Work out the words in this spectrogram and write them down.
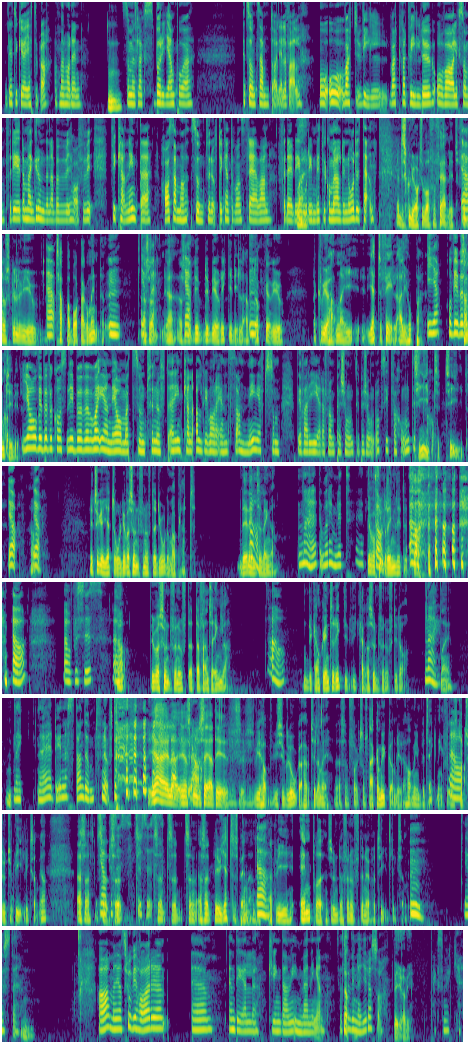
Det tycker jag är jättebra, att man har den Mm. som en slags början på ett sånt samtal i alla fall. Och, och vart, vill, vart, vart vill du och vad liksom, för det är de här grunderna behöver vi ha, för vi, vi kan inte ha samma sunt förnuft, det kan inte vara en strävan, för det, det är Nej. orimligt, vi kommer aldrig nå dit än. Ja, det skulle ju också vara förfärligt, för Ja. då skulle vi ju Ja. tappa bort argumenten. Mm, alltså, det. Ja, alltså. Det, det blir ju riktigt illa, för Mm. då kan vi ju då kan vi ju hamna i jättefel allihopa Ja, och vi behöver, samtidigt. ja, och vi behöver, vi behöver vara eniga om att sunt förnuft är, kan aldrig vara en sanning eftersom det varierar från person till person och situation till Tid situation. till tid. Ja, ja. Det tycker jag är jätteroligt. Det var sunt förnuft att jorden var platt. Det är det Ah, inte längre. Nej, det var rimligt. ett Det var tag. fullt rimligt ett Ja. ja. ja, precis. Ja. Ja. Det var sunt förnuft att det fanns änglar. ja. Det kanske inte riktigt vi kallar sunt förnuft idag. Nej. Nej. Nej, nej, det är nästan dumt förnuft. Ja, eller jag skulle Ja. säga att det, vi, har, vi psykologer har till och med, alltså folk som snackar mycket om det, där har vi en beteckning för Ja. schizotypi liksom. Ja. Alltså, så, ja, så, precis. precis. så, så, så, alltså, det är ju jättespännande Ja. att vi ändrar den sunda förnuften över tid. Liksom. Mm. Just det. Mm. Ja, men jag tror vi har eh, eh, en del kring den invändningen. Så jag tror Ja. vi nöjer oss så. Det gör vi. Tack så mycket.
